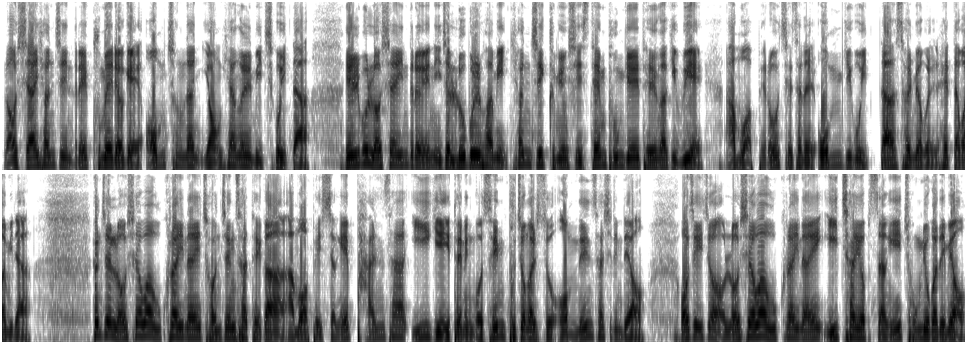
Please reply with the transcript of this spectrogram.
러시아 현지인들의 구매력에 엄청난 영향을 미치고 있다. 일부 러시아인들은 이제 루블화 및 현지 금융 시스템 붕괴에 대응하기 위해 암호 화폐로 재산을 옮기고 있다 설명을 했다고 합니다. 현재 러시아와 우크라이나의 전쟁 사태가 암호화폐 시장의 반사 이익이 되는 것은 부정할 수 없는 사실인데요. 어제이죠. 러시아와 우크라이나의 2차 협상이 종료가 되며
